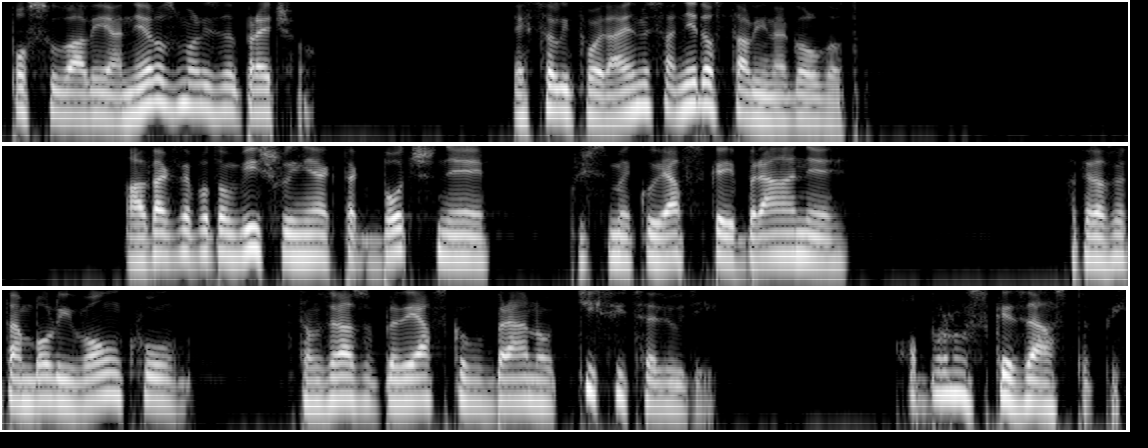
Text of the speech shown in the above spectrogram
posúvali a nerozumeli sme prečo. Nechceli povedať, aj sme sa nedostali na Golgotu. Ale tak sme potom vyšli nejak tak bočne, prišli sme ku Javskej bráne a teraz sme tam boli vonku a tam zrazu pred Javskou bránou tisíce ľudí. Obrovské zástupy.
